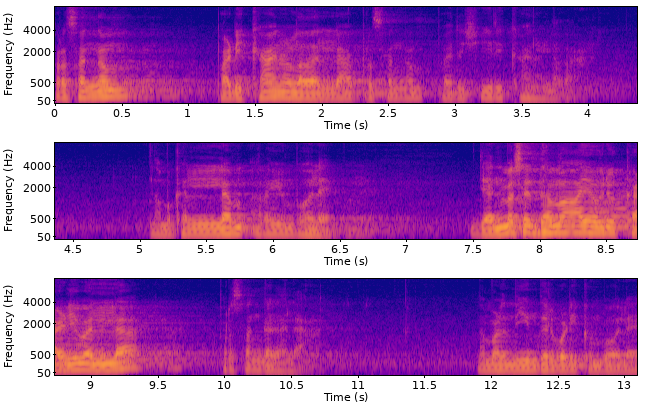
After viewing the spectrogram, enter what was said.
പ്രസംഗം പഠിക്കാനുള്ളതല്ല പ്രസംഗം പരിശീലിക്കാനുള്ളതാണ്. നമുക്കെല്ലാം അറിയും പോലെ ജന്മസിദ്ധമായ ഒരു കഴിവല്ല പ്രസംഗകല. നമ്മൾ നീന്തൽ പഠിക്കും പോലെ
